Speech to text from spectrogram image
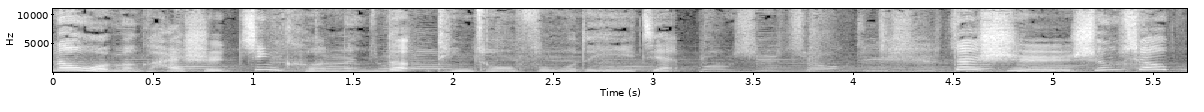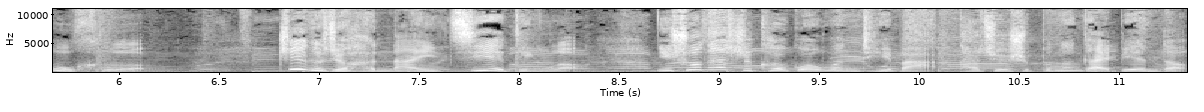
那我们还是尽可能的听从父母的意见。但是生肖不合，这个就很难以界定了。你说它是客观问题吧，它却是不能改变的。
